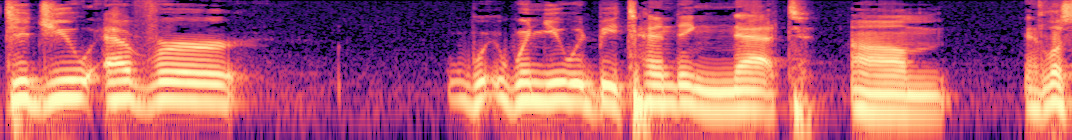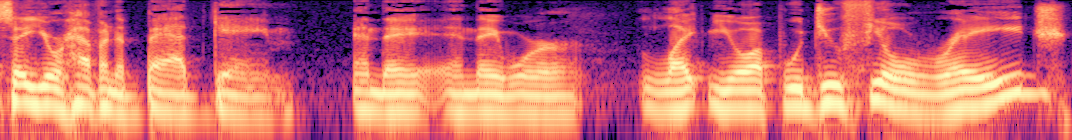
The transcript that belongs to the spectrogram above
did you ever, w- when you would be tending net, um, and let's say you're having a bad game, and they and they were lighting you up, would you feel rage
